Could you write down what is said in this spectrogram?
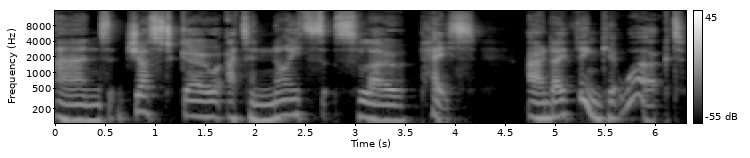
and just go at a nice, slow pace. And I think it worked.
